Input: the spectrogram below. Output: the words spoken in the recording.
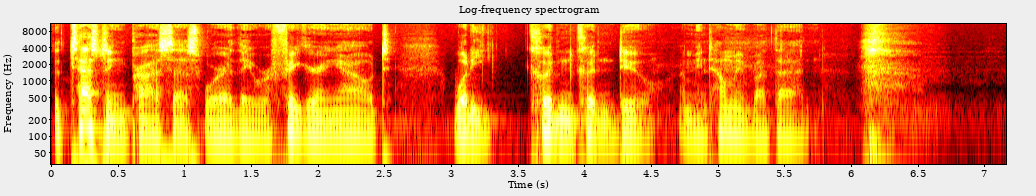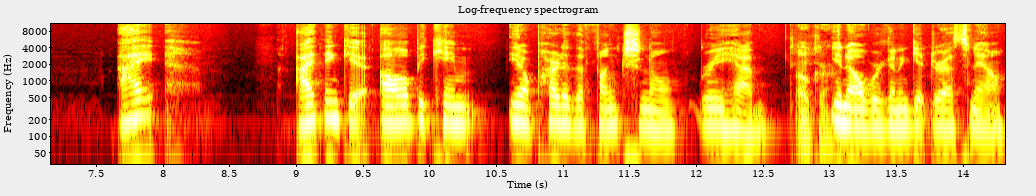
the testing process where they were figuring out what he could and couldn't do? I mean, tell me about that. I I think it all became, you know, part of the functional rehab. Okay. You know, we're going to get dressed now,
